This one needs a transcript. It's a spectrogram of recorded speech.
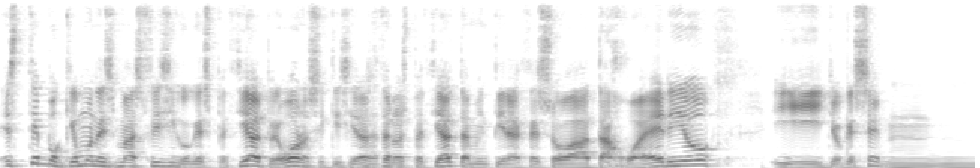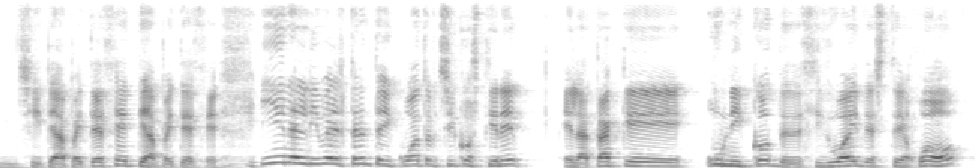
este Pokémon es más físico que especial, pero bueno, si quisieras hacerlo especial, también tiene acceso a atajo aéreo. Y yo qué sé, mm, si te apetece, te apetece. Y en el nivel 34, chicos, tiene el ataque único de Decidueye de este juego,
